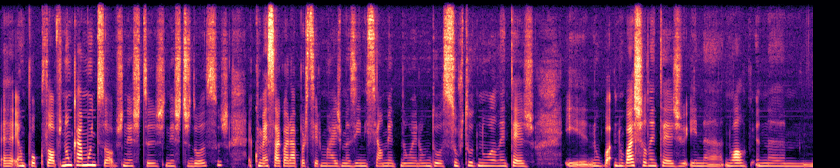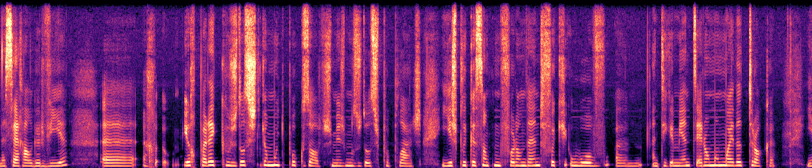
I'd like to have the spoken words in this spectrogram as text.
é, é um pouco de ovos. Nunca há muitos ovos nestes, nestes doces. Começa agora a aparecer mais, mas inicialmente não eram doces, sobretudo no Alentejo, e no, no Baixo Alentejo e na, no, na, na Serra Algarvia. Uh, eu reparei que os doces tinham muito poucos ovos, mesmo os doces populares. E a explicação que me foram dando foi que o ovo, um, antigamente, era uma moeda de troca. E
